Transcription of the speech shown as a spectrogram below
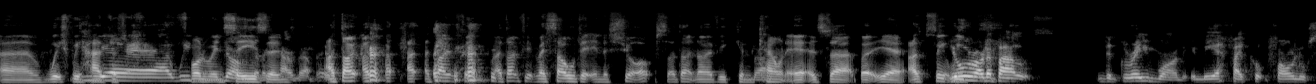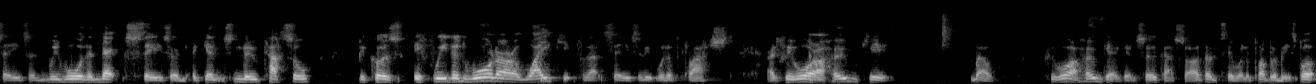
uh, which we had yeah, the following season. I don't, I, I, I, don't think, I don't think they sold it in the shops. I don't know if you can no. count it as that, but yeah, I think you're we... on about. the green one in the FA Cup final season, we wore the next season against Newcastle because if we'd had worn our away kit for that season, it would have clashed. And if we wore our home kit, well, if we wore our home kit against Newcastle, I don't see what the problem is. But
